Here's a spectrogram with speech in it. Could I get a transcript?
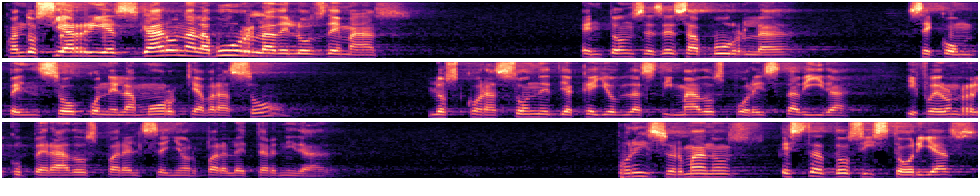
cuando se arriesgaron a la burla de los demás. Entonces esa burla se compensó con el amor que abrazó los corazones de aquellos lastimados por esta vida y fueron recuperados para el Señor, para la eternidad. Por eso, hermanos, estas dos historias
